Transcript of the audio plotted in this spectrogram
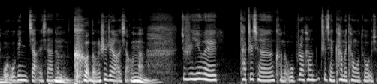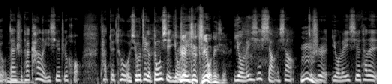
嗯我我给你讲一下，他们嗯可能是这样想法，嗯就是因为他之前可能我不知道他们之前看没看过脱口秀，嗯但是他看了一些之后，他对脱口秀这个东西有认知只有那些。有了一些想象，嗯就是有了一些他的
